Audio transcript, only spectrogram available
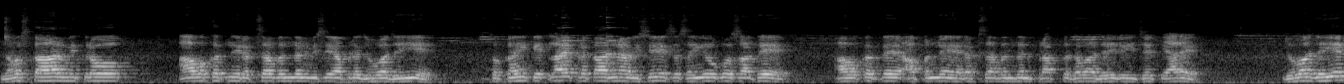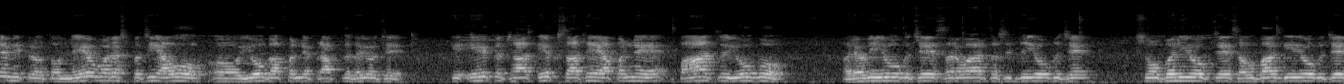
નમસ્કાર મિત્રો. આ વખતની રક્ષાબંધન વિશે આપણે જોવા જઈએ તો કંઈ કેટલાય પ્રકારના વિશેષ સંયોગો સાથે આ વખતે આપણને રક્ષાબંધન પ્રાપ્ત થવા જઈ રહી છે ત્યારે. જોવા જઈએ ને મિત્રો તો નેવ વર્ષ પછી આવો યોગ આપણને પ્રાપ્ત થયો છે કે એક એક સાથે આપણને પાંચ યોગો. રવિ યોગ છે, સર્વાર્થ સિદ્ધિ યોગ છે શોભન યોગ છે સૌભાગ્ય યોગ છે.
